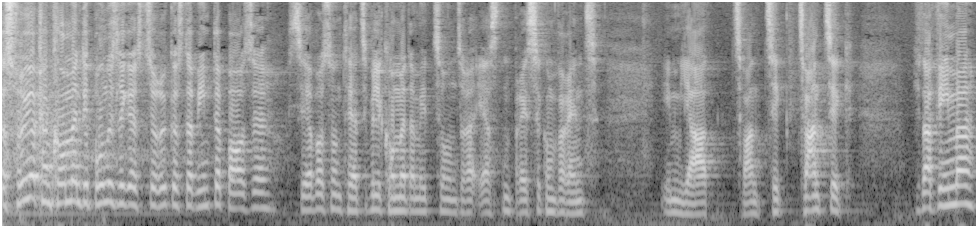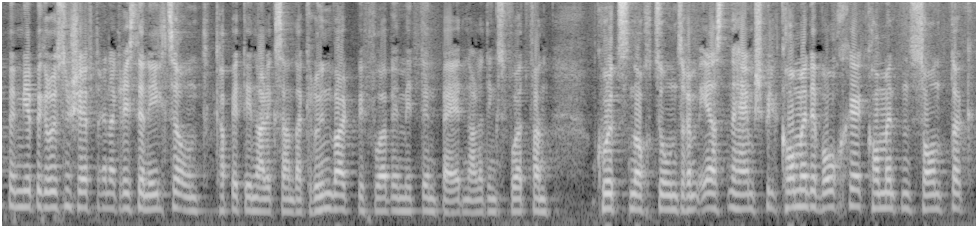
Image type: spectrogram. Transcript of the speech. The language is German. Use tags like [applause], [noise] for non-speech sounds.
Das Frühjahr kann kommen, die Bundesliga ist zurück aus der Winterpause. Servus und herzlich willkommen damit zu unserer ersten Pressekonferenz im Jahr 2020. Ich darf wie immer bei mir begrüßen Cheftrainer Christian Ilzer und Kapitän Alexander Grünwald. Bevor wir mit den beiden allerdings fortfahren, kurz noch zu unserem ersten Heimspiel kommende Woche, kommenden Sonntag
